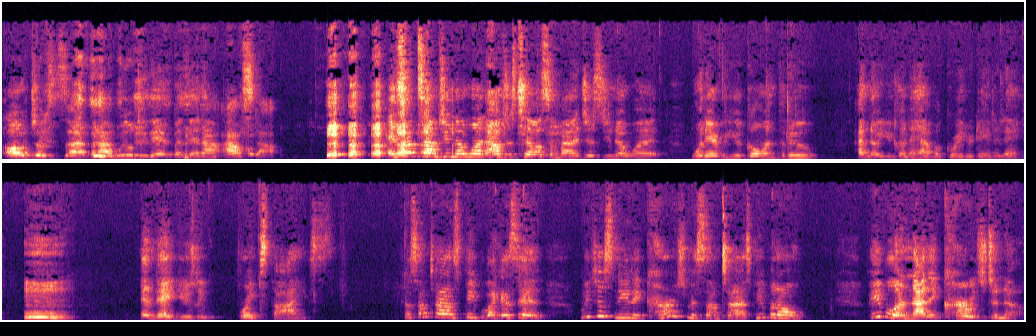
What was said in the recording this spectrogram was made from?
All jokes aside, but I will do that, but then I, I'll stop. And sometimes, you know what? I'll just tell somebody, just, you know what? Whatever you're going through, I know you're going to have a greater day today. mm, And that usually breaks the ice. Because sometimes people, like I said, we just need encouragement sometimes. People don't, people are not encouraged enough.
